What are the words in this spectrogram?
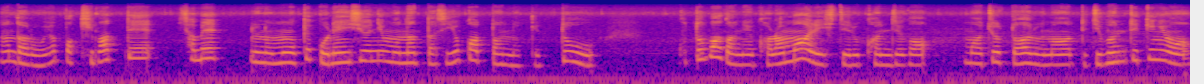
なんだろう、やっぱ気張って喋ってるのも結構練習にもなったし良かったんだけど言葉がね空回りしてる感じがまあちょっとあるなって自分的には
